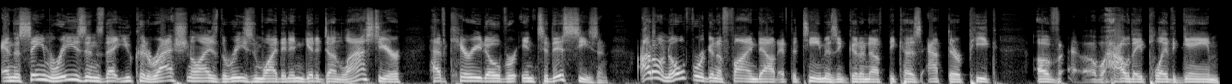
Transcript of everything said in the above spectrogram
And the same reasons that you could rationalize the reason why they didn't get it done last year have carried over into this season. I don't know if we're going to find out if the team isn't good enough because at their peak of, of how they play the game,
